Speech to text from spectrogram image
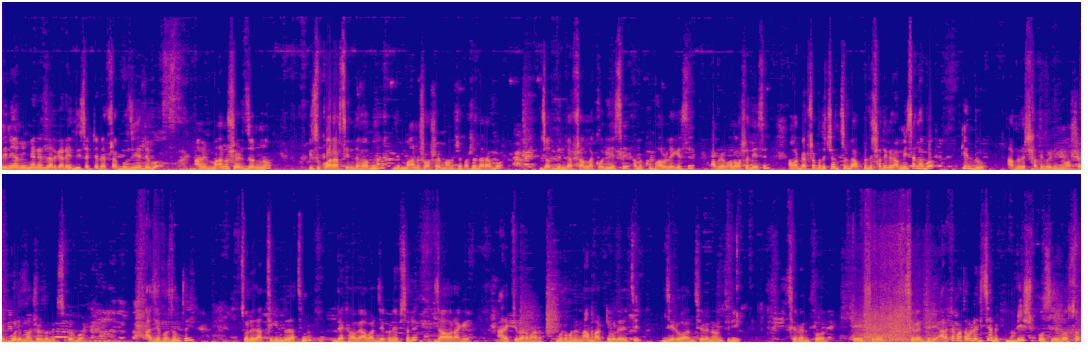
দিনে আমি ম্যানেজার গাড়ি দুই চারটে ব্যবসা বুঝিয়ে দেবো। আমি মানুষের জন্য কিছু করার চিন্তা ভাবনা যে মানুষ অসহায় মানুষের পাশে দাঁড়াবো। যতদিন ব্যবসা আল্লাহ করিয়েছে, আমার খুব ভালো লেগেছে, আপনার ভালোবাসা দিয়েছেন। আমার ব্যবসা প্রতিষ্ঠান চলবে, আপনাদের সাথে করে আমি চালাবো, কিন্তু আপনাদের সাথে করে নিয়ে অসহায়, গরিব মানুষের জন্য কিছু করব। আজ এ পর্যন্তই, চলে যাচ্ছি কিন্তু যাচ্ছি না, দেখা হবে আবার যে কোনো এপিসোডে যাওয়ার আগে আরেকটি বার আমার মুঠোফোনের নাম্বারটি বলে দিচ্ছি, zero one seven one three seven four eight seven seven three. আরেকটা কথা বলে দিচ্ছি, আমি বিশ পঁচিশ বছর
